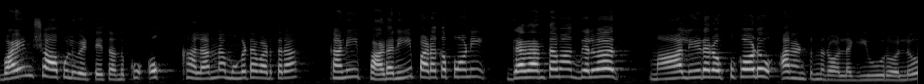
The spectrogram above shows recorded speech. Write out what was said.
వైన్ షాపులు పెట్టేటందుకు ఒక్కలన్న ముంగట పడతారా? కానీ పడని పడకపోని గదంతా మాకు తెలియదు మా లీడర్ ఒప్పుకోడు అని అంటున్నారు వాళ్ళకి ఈ ఊరోళ్ళు.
